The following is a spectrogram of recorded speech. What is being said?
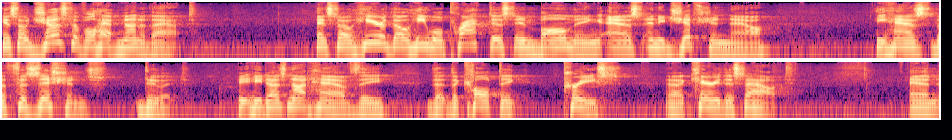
And so Joseph will have none of that. And so here, though he will practice embalming as an Egyptian now, he has the physicians do it. He, he does not have the, the, the cultic priests uh, carry this out. And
